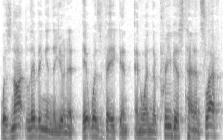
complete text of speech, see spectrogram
was not living in the unit, it was vacant, and when the previous tenants left,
